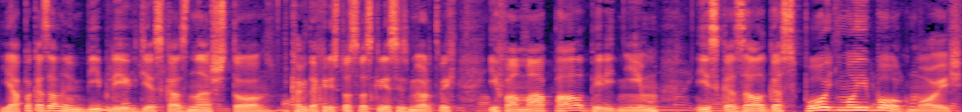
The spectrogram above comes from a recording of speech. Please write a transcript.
Я показал им Библии, где сказано, что когда Христос воскрес из мертвых, и Фома пал перед ним и сказал, «Господь мой Бог мой».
